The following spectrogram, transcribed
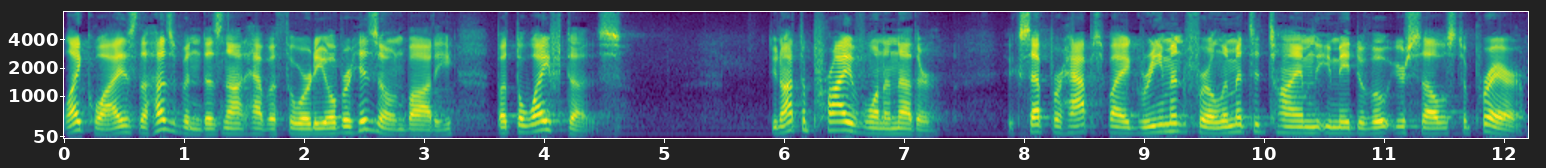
Likewise, the husband does not have authority over his own body, but the wife does. Do not deprive one another, except perhaps by agreement for a limited time that you may devote yourselves to prayer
